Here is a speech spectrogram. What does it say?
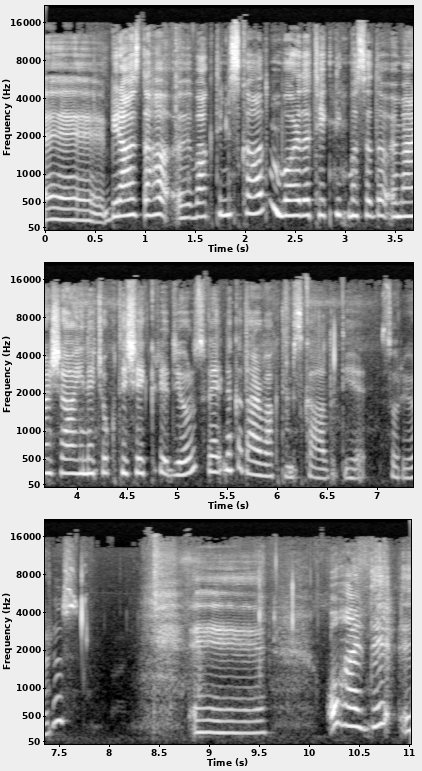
Ee, biraz daha e, vaktimiz kaldı mı? Bu arada teknik masada Ömer Şahin'e çok teşekkür ediyoruz ve ne kadar vaktimiz kaldı diye soruyoruz. Ee, halde e,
